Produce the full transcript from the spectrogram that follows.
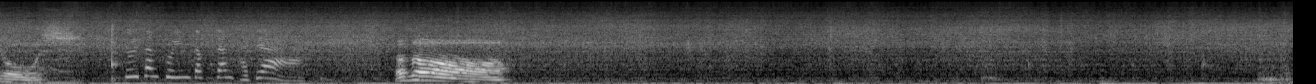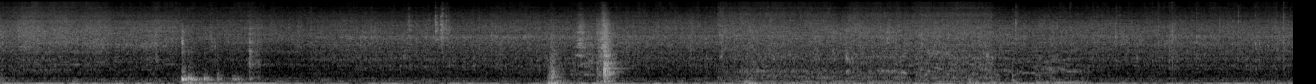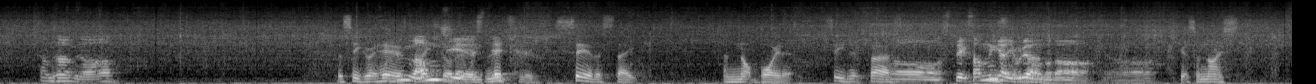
요시. 쫄상 코인 떡상 가자. 가자. 감사합니다. The secret here is to lamb make sure that 주의해, we steak. literally sear the steak and not boil it. Season it first. 어, 스테이크 삶는 게 아니라 요리하는 거다. Get some nice,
